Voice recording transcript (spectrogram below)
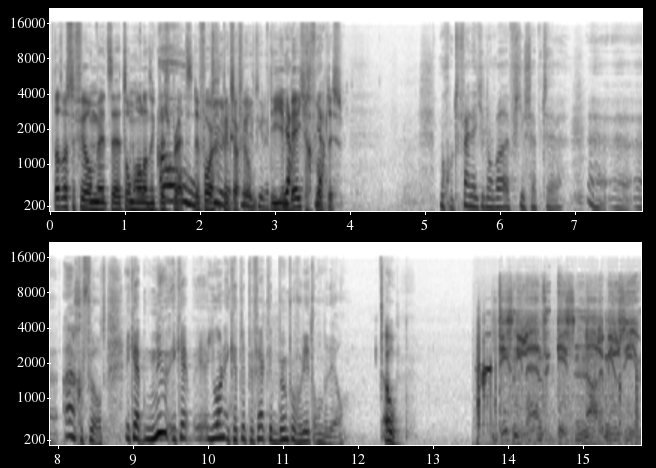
Dat was de film met eh, Tom Holland en Chris Oh, Pratt. De vorige tuurlijk, Pixar film. tuurlijk, tuurlijk. Die een Ja, beetje geflopt ja. is. Maar goed, fijn dat je het nog wel eventjes hebt eh, eh, eh, eh, aangevuld. Ik heb nu, ik heb, Jorn, ik heb de perfecte bumper voor dit onderdeel. Oh, Disneyland is not a museum.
